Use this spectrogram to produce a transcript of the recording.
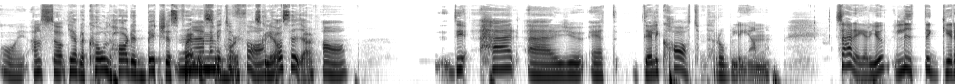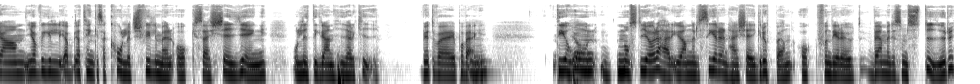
Oj, alltså... Jävla cold-hearted bitches friends Nej, hon har, skulle jag säga. Ja det här är ju ett delikat problem. Så här är det ju. Lite grann... Jag, vill, jag, jag tänker så collegefilmer och så här tjejgäng och lite grann hierarki. Vet du vad jag är på väg? Mm. Det hon ja. måste göra här är att analysera den här tjejgruppen och fundera ut vem är det som styr,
